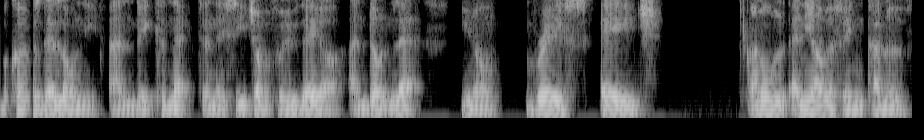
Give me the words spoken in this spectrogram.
because they're lonely and they connect and they see each other for who they are and don't let you know race, age, and all any other thing kind of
